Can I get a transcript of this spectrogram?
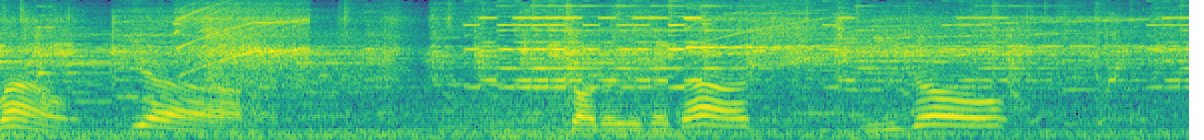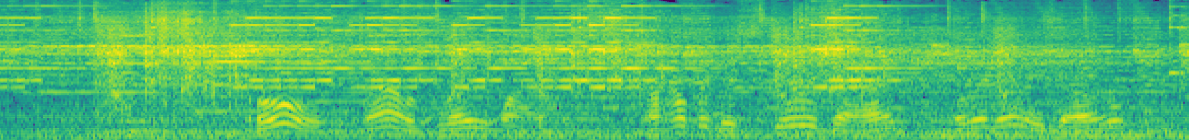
Wow, yeah. Got it the dash. Here we go. Oh, wow, great one. I hope it is still that. Oh, there we go.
